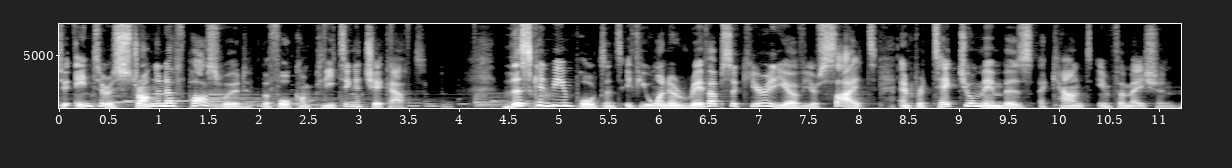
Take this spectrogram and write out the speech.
to enter a strong enough password before completing a checkout. This can be important if you want to rev up security of your site and protect your members' account information.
